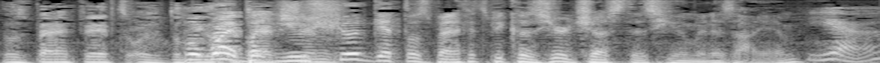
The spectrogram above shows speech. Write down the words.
those benefits or the But legal right, but you should get those benefits because you're just as human as I am, Yeah.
